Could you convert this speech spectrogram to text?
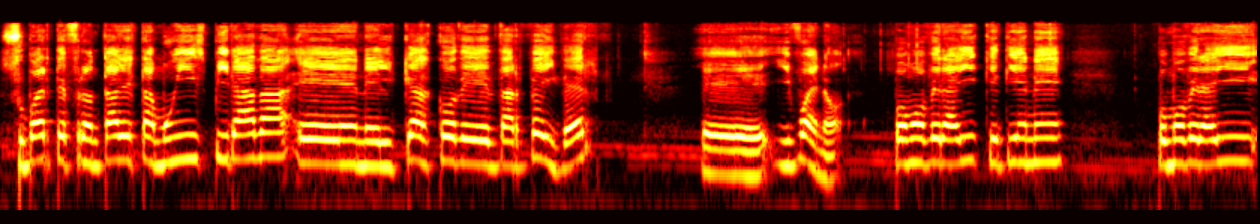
su parte frontal está muy inspirada en el casco de Darth Vader. y bueno, podemos ver ahí que tiene, podemos ver ahí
